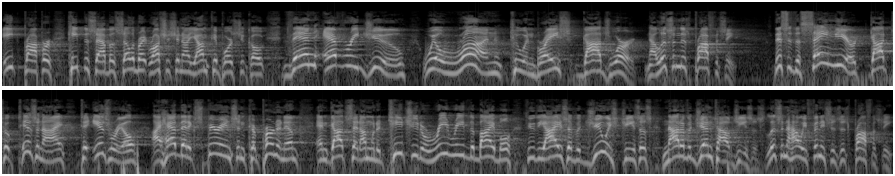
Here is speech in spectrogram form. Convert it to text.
eat proper, keep the Sabbath, celebrate Rosh Hashanah, Yom Kippur, Sukkot. Then every Jew will run to embrace God's word. Now, listen to this prophecy. This is the same year God took Tiz and I to Israel. I had that experience in Capernaum, and God said, I'm going to teach you to reread the Bible through the eyes of a Jewish Jesus, not of a Gentile Jesus. Listen to how he finishes this prophecy.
